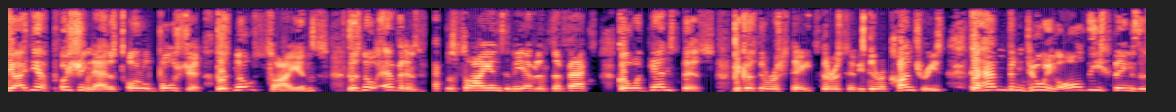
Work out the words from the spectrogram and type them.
the idea of pushing that is total bullshit. There's no science. There's no evidence. In fact, the science and the evidence and the facts go against this because there are states, there are cities, there are countries that haven't been doing all these things the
